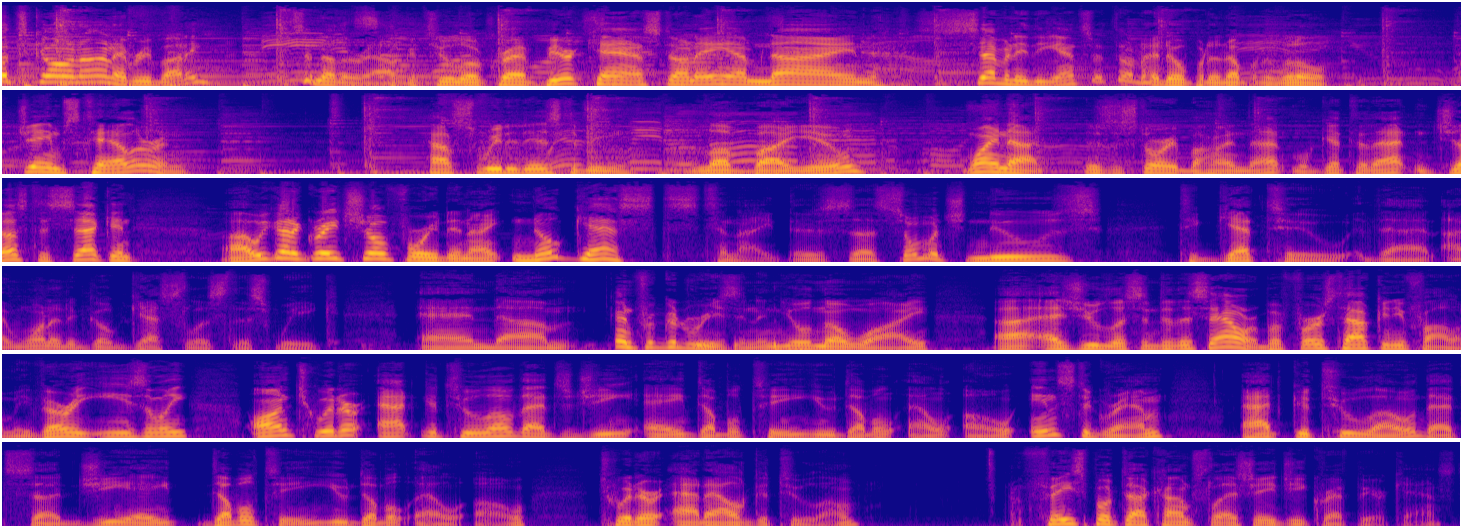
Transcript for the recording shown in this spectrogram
What's going on, everybody? It's another Al Gattullo Craft Beer Cast on AM 970. The answer. I thought I'd open it up with a little James Taylor and how sweet it is to be loved by you. Why not? There's a story behind that. We'll get to that in just a second. Uh, we got a great show for you tonight. No guests tonight. There's uh, so much news to get to that I wanted to go guestless this week, and um, and for good reason. And you'll know why uh, as you listen to this hour. But first, how can you follow me? Very easily on Twitter at Gattullo. That's G A T T U L L O. Instagram at Gattullo. That's uh, G A T T U L L O. Twitter at Al Gattullo. Facebook.com slash AG Craft Beer Cast.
